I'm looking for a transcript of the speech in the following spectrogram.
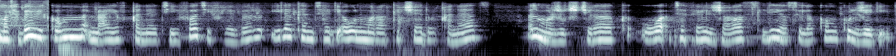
مرحبا بكم معايا في قناتي فاتي فليفر. إلا كانت هذه أول مرة كتشاهدوا القناة المرجو الاشتراك وتفعيل الجرس ليصلكم كل جديد.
